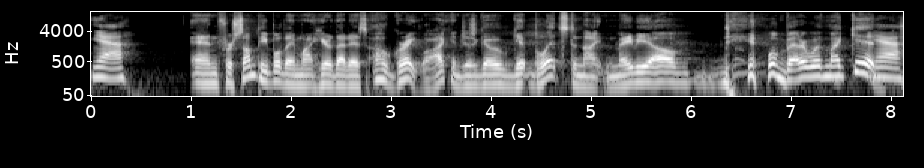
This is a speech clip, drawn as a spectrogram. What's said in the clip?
Yeah. And for some people, they might hear that as, oh, great. Well, I can just go get blitz tonight and maybe I'll deal better with my kid. Yeah.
